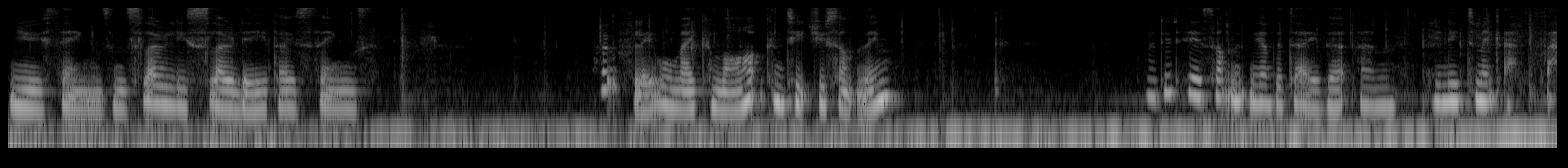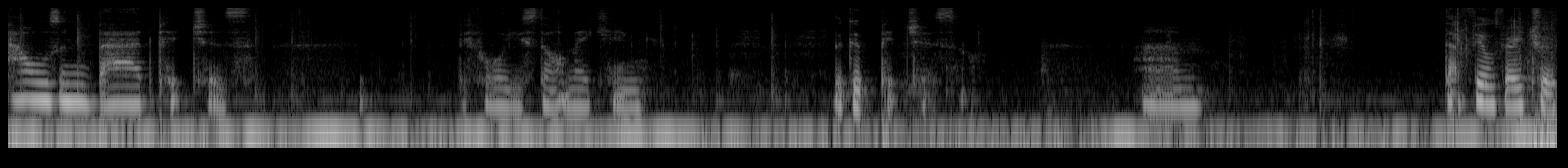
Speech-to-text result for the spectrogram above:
new things. And slowly, slowly, those things hopefully will make a mark and teach you something. I did hear something the other day that um, you need to make a thousand bad pictures before you start making the good pictures. Um, that feels very true.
